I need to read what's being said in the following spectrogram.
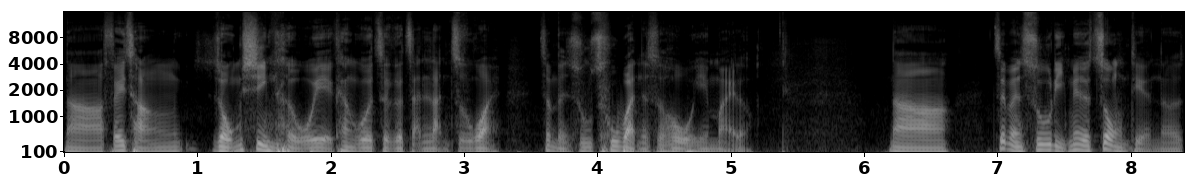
那非常荣幸的，我也看过这个展览之外，这本书出版的时候我也买了。那这本书里面的重点呢，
